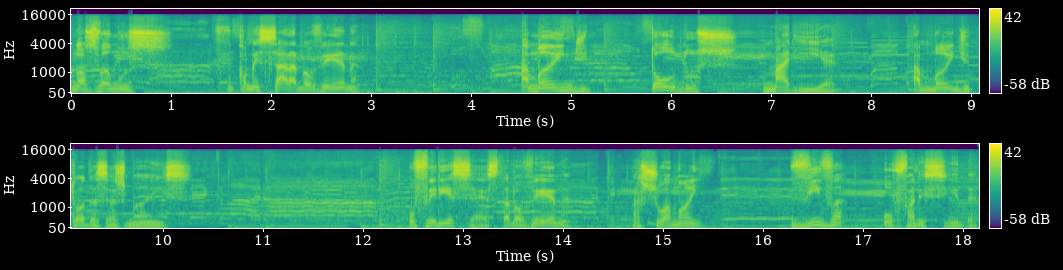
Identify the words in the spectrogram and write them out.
nós vamos começar a novena. A mãe de todos Maria, a mãe de todas as mães. Ofereça esta novena para sua mãe, viva ou falecida,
